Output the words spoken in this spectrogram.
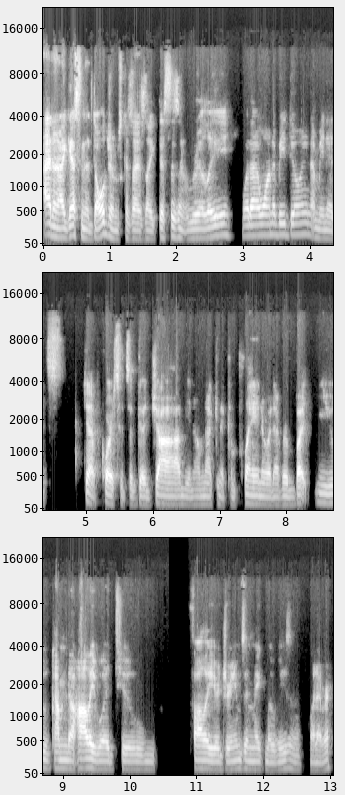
I don't know, I guess in the doldrums because I was like, this isn't really what I want to be doing. I mean, it's yeah, of course it's a good job, you know, I'm not going to complain or whatever, but you come to Hollywood to follow your dreams and make movies and whatever.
